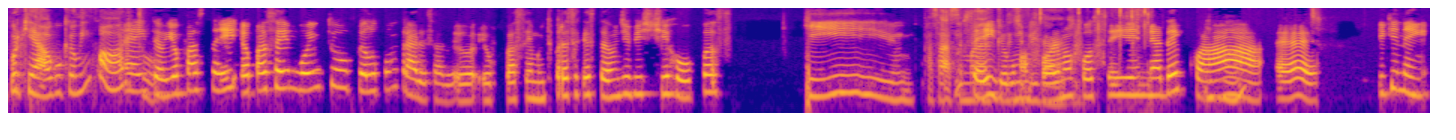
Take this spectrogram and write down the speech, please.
Porque é algo que eu me importo. É, então, e eu passei, eu passei muito pelo contrário, sabe? Eu, eu passei muito por essa questão de vestir roupas que, Passasse não sei, de alguma forma fosse me adequar. É. E que nem,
